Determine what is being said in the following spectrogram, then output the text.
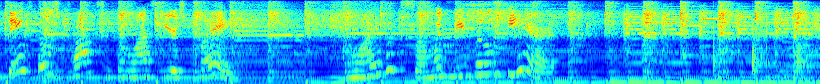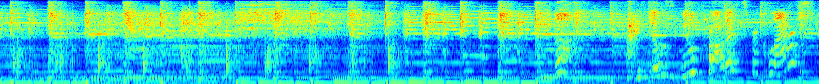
Think those props are from last year's play. Why would someone leave those here? are those new products for class?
